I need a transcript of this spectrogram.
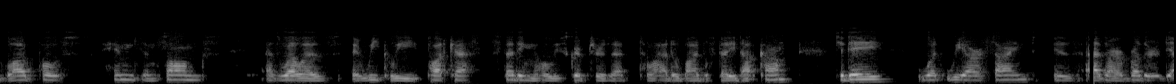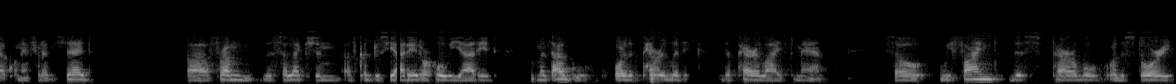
blog posts, hymns, and songs, as well as a weekly podcast studying the Holy Scriptures at TewahedoBibleStudy.com. Today, what we are assigned is, as our brother Diakon Ephraim said, uh, from the selection of Qudus Yared or Holy Yared, Mazagu, or the paralytic, the paralyzed man. So we find this parable or the story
